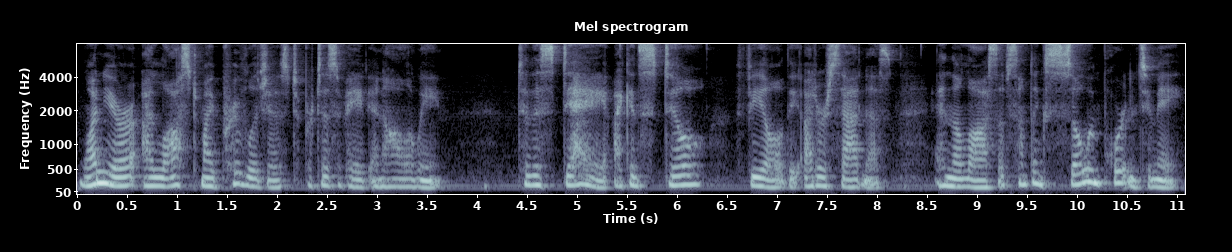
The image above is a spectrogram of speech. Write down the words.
One year, I lost my privileges to participate in Halloween. To this day, I can still feel the utter sadness and the loss of something so important to me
